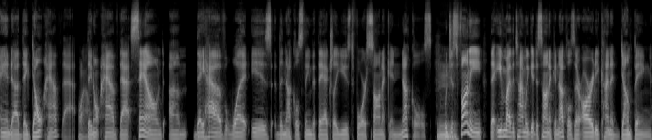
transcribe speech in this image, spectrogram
And uh, they don't have that. Wow. They don't have that sound. Um, they have what is the Knuckles theme that they actually used for Sonic and Knuckles which Mm. is funny that even by the time we get to Sonic and Knuckles, they're already kind of dumping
